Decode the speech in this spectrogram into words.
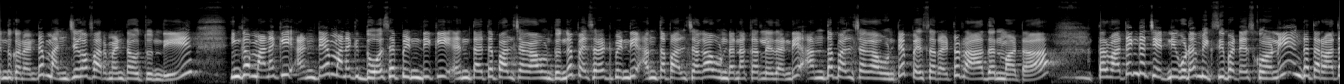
ఎందుకనంటే మంచిగా ఫర్మెంట్ అవుతుంది. ఇంకా మనకి అంటే మనకి దోశ పిండికి ఎంత అయితే పల్చగా ఉంటుందో పెసరట్టు పిండి అంత పలచగా ఉండనక్కర్లేదండి. అంత పలచగా ఉంటే పెసరట్టు రాదనమాట తర్వాత ఇంకా చట్నీ కూడా మిక్సీ పట్టేసుకొని ఇంకా తర్వాత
